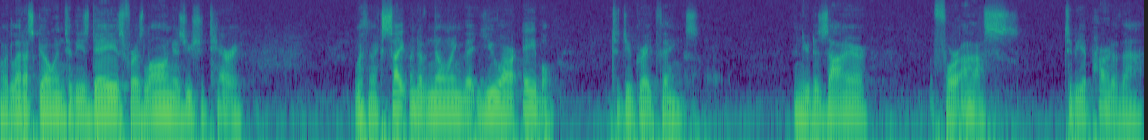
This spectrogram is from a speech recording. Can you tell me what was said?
Lord, let us go into these days for as long as you should tarry with an excitement of knowing that you are able to do great things. And you desire for us to be a part of that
